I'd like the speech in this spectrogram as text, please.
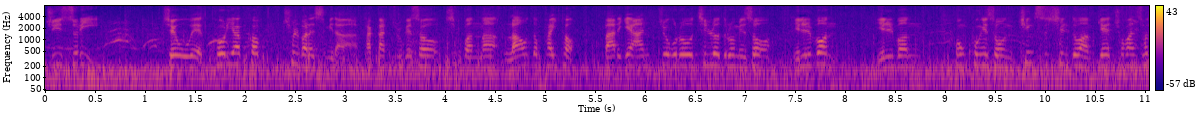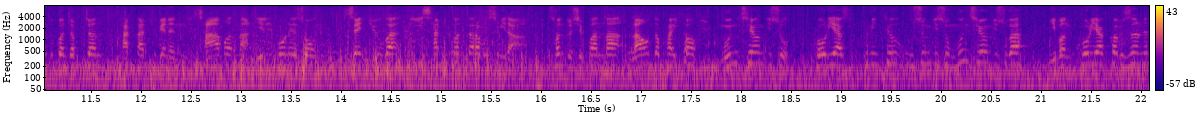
G3 제5회 코리아컵 출발했습니다. 바깥쪽에서 10번마 라운드 파이터 빠르게 안쪽으로 질러 들어오면서 1번 1번 홍콩에서 온 킹스 실드와 함께 초반 선두권 접전 바깥쪽에는 4번마 일본에서 온 세큐가 2, 3위권 따라붙습니다. 선두 10번마 라운드 파이터 문세영 기수 코리아 스프린트 우승 기수 문세영 기수가 이번 코리아컵에서는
